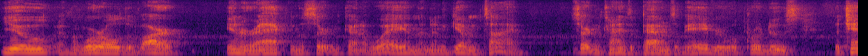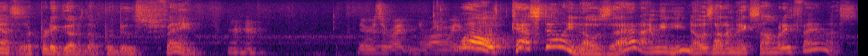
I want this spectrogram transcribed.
you and the world of art interact in a certain kind of way, and then in a given time, certain kinds of patterns of behavior will produce, the chances are pretty good they'll produce fame. Hmm There is a right and a wrong way to Well, Castelli knows that. I mean, he knows how to make somebody famous.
